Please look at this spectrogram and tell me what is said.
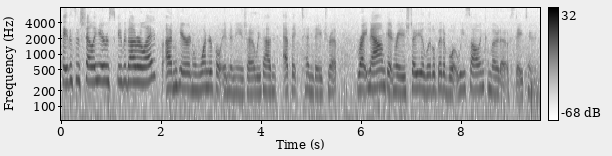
Hey, this is Shelley here with Scuba Diver Life. I'm here in wonderful Indonesia. We've had an epic 10 day trip. Right now, I'm getting ready to show you a little bit of what we saw in Komodo. Stay tuned.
